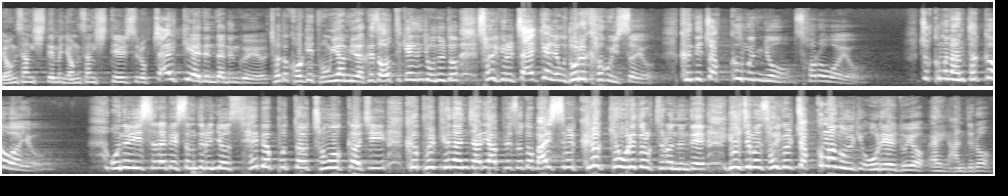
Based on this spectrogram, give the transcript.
영상 시대면 영상 시대일수록 짧게 해야 된다는 거예요. 저도 거기에 동의합니다. 그래서 어떻게 했는지 오늘도 설교를 짧게 하려고 노력하고 있어요. 근데 조금은요, 서러워요. 조금은 안타까워요. 오늘 이스라엘 백성들은요, 새벽부터 정오까지 그 불편한 자리 앞에서도 말씀을 그렇게 오래도록 들었는데 요즘은 설교를 조금만 오래 해도요, 에이, 안 들어.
